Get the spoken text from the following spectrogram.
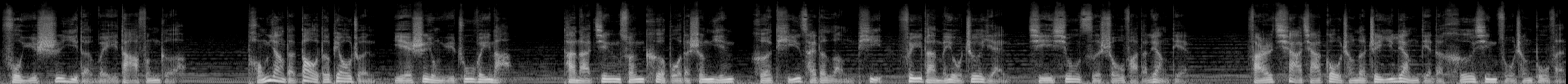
富于诗意的伟大风格。同样的道德标准也适用于朱薇娜，他那尖酸刻薄的声音和题材的冷僻，非但没有遮掩其修辞手法的亮点。反而恰恰构成了这一亮点的核心组成部分。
